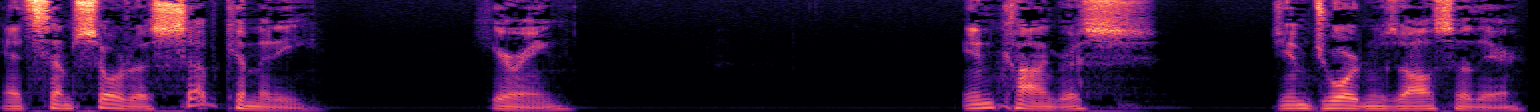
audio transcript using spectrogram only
had some sort of a subcommittee hearing in Congress. Jim Jordan was also there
